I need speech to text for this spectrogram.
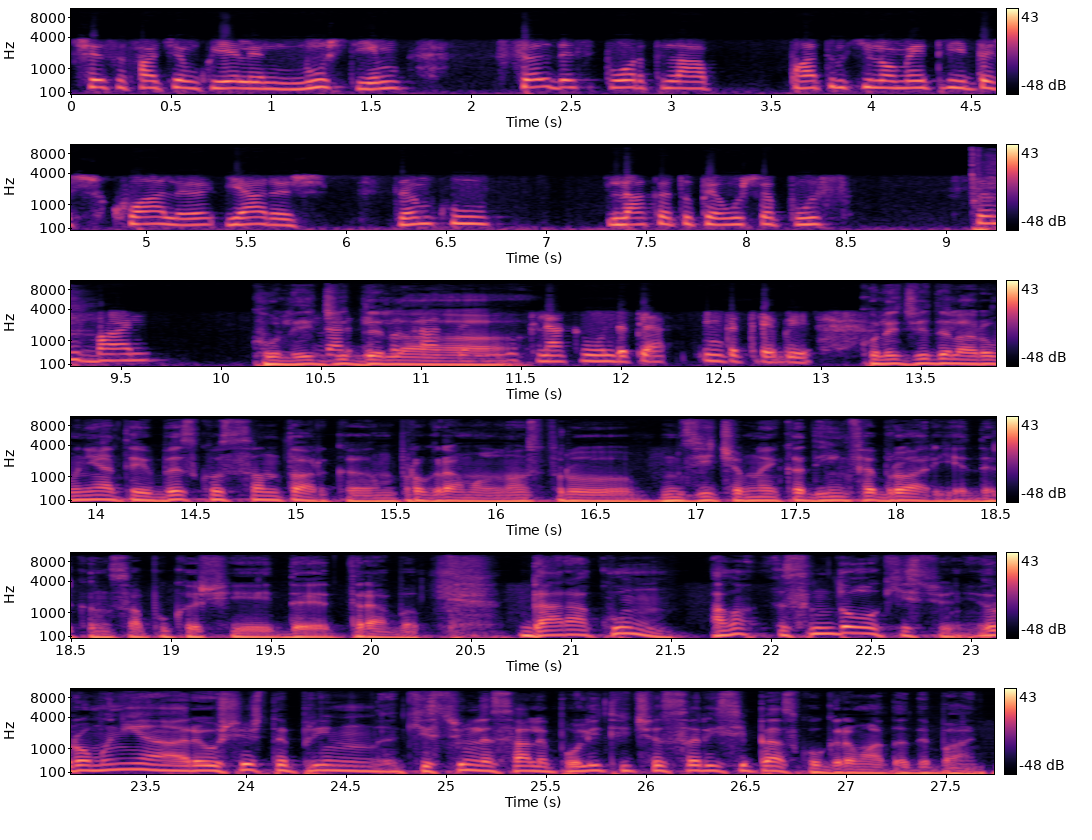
Ce să facem cu ele nu știm. Săl de sport la 4 km de școală, iarăși, stăm cu lacătul pe ușă pus, sunt bani, Colegii Dar, de la... nu pleacă unde, pleacă, unde trebuie. Colegii de la România Te Iubesc o să se întoarcă în programul nostru, zicem noi că din februarie, de când s-a apucă și ei de treabă. Dar acum, acum, sunt două chestiuni. România reușește prin chestiunile sale politice să risipească o grămadă de bani.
